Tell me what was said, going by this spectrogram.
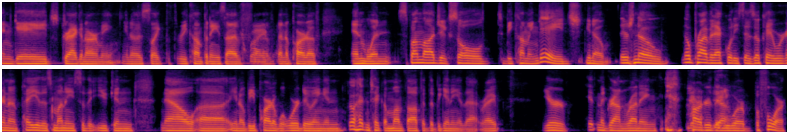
Engauge, Dragon Army. You know, it's like the three companies I've, right. I've been a part of. And when SpunLogic sold to become Engauge, you know, there's no no private equity says, okay, we're going to pay you this money so that you can now, uh, you know, be part of what we're doing, and go ahead and take a month off at the beginning of that, right? You're hitting the ground running harder than yeah. you were before.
